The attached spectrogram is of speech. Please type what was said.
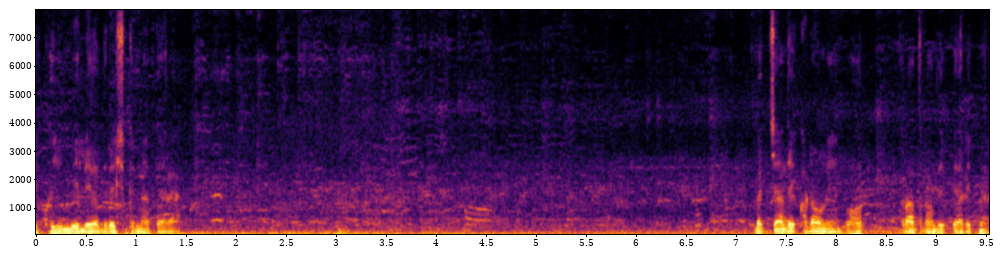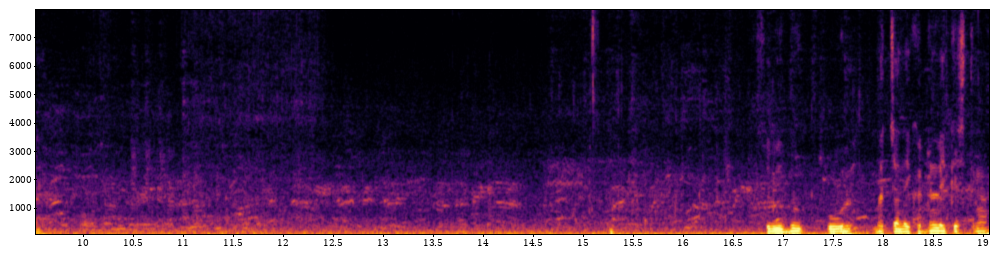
ਦੇਖੋ ਜੀ, ਮੇਲੇ ਦਾ ਦ੍ਰਿਸ਼ ਕਿੰਨਾ ਪਿਆਰਾ ਬੱਚਿਆਂ ਦੇ ਖਿਡੌਣੇ ਬਹੁਤ ਤਰ੍ਹਾਂ ਤਰ੍ਹਾਂ ਦੇ ਪਿਆਰੇ ਪਿਆਰੇ। ਸਵੀਮਿੰਗ ਪੂਲ ਬੱਚਿਆਂ ਦੇ ਖੇਡਣ ਲਈ ਕਿਸ਼ਤੀਆਂ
